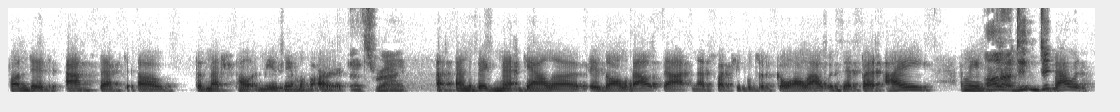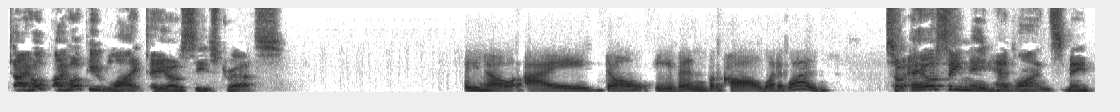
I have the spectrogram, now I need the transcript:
funded aspect of the Metropolitan Museum of Art. That's right. And the big Met Gala is all about that, and that's why people just go all out with it. But I, I mean, Anna, didn't, didn't that was? I hope I hope you liked AOC's dress. You know, I don't even recall what it was. So AOC made headlines, made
